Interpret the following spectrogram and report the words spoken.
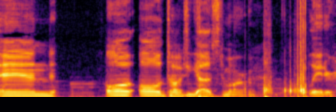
and I'll, I'll talk to you guys tomorrow. Later.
